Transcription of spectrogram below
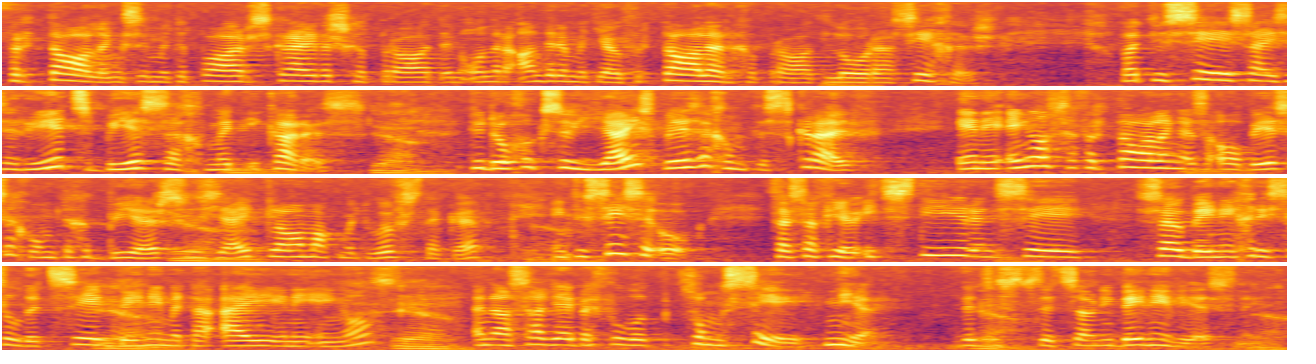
vertalings en met 'n paar skrywers gepraat en onder andere met jou vertaler gepraat, Laura Segers. Wat jy sê sy is reeds besig met Icarus. Ja. Toe dog ek so besig om te skryf en die Engelse vertaling is al besig om te gebeur soos ja. jy klaarmaak met hoofstukke. Ja. En toe sê sy ook sy sal vir jou iets stuur en sê sou Benny Griesel dit sê ja. Benny met 'n y in die Engels. Ja. En dan sal jy byvoorbeeld soms sê nee dit is dit sou nie Benny wees nie. Ja.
